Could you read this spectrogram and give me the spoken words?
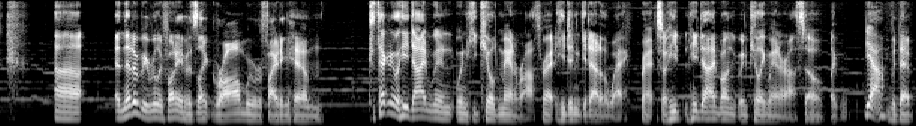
uh, and then it'd be really funny if it's like Grom, we were fighting him. Because technically he died when when he killed Mannoroth, right? He didn't get out of the way, right? So he he died when, when killing Mannoroth. So like Yeah. would that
